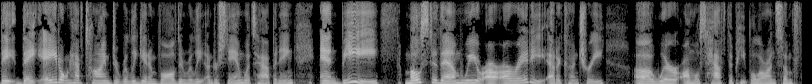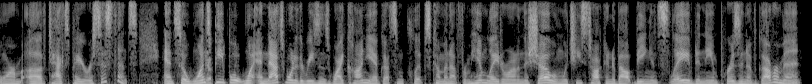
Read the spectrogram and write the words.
they they a don't have time to really get involved and really understand what's happening, and b most of them we are already at a country uh, where almost half the people are on some form of taxpayer assistance, and so once yep. people and that's one of the reasons why Kanye. I've got some clips coming up from him later on in the show in which he's talking about being enslaved in the imprison of government.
